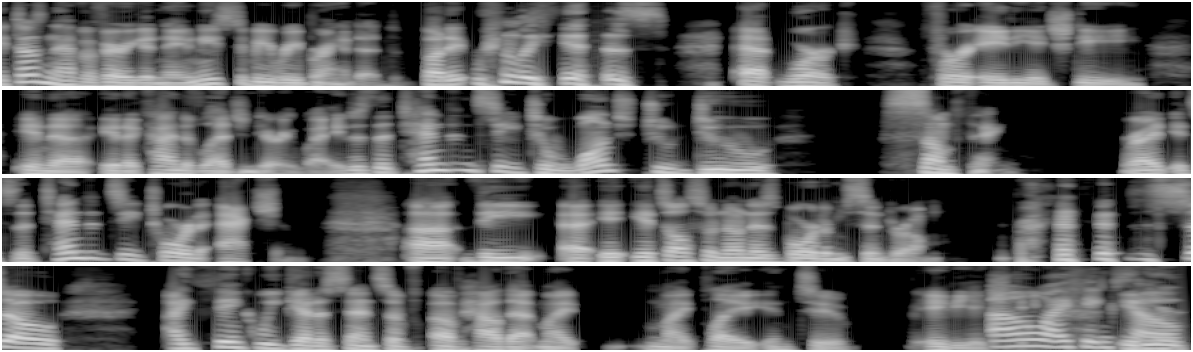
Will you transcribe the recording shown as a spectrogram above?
it doesn't have a very good name. It needs to be rebranded, but it really is at work for ADHD in a in a kind of legendary way. It is the tendency to want to do something right? It's the tendency toward action. Uh, the uh, it- it's also known as boredom syndrome so i think we get a sense of of how that might might play into adhd Oh, I think so.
